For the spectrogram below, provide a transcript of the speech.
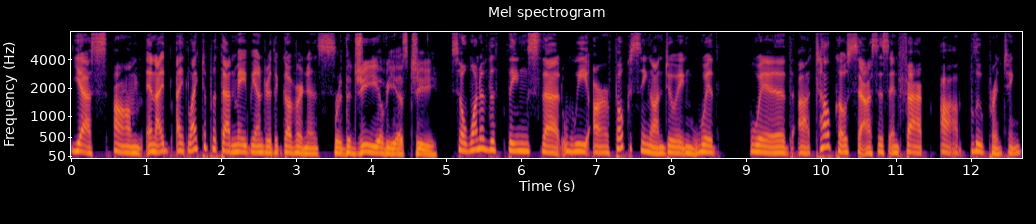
Yes, um, and I'd, I'd like to put that maybe under the governance. For the G of ESG. So one of the things that we are focusing on doing with with uh, telco SaaS is in fact uh, blueprinting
